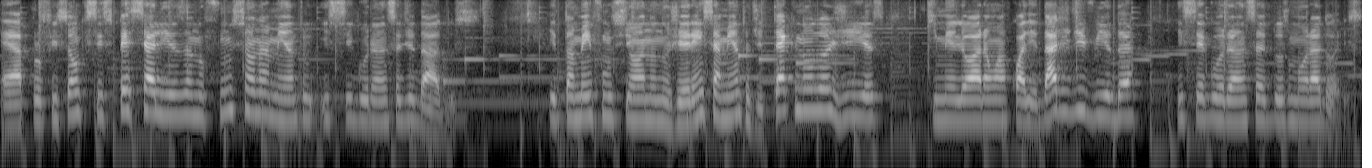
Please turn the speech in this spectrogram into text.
é a profissão que se especializa no funcionamento e segurança de dados e também funciona no gerenciamento de tecnologias que melhoram a qualidade de vida e segurança dos moradores.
